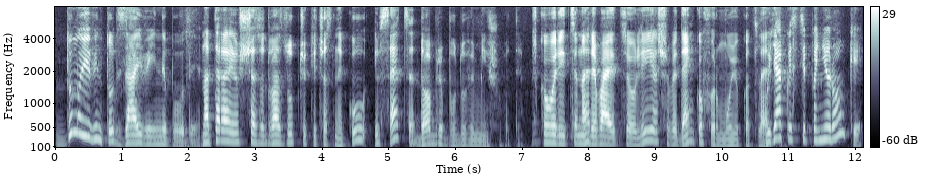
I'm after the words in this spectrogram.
Думаю, він тут зайвий не буде. Натираю ще за два зубчики часнику і все це добре буду вимішувати. В сковорідці нагрівається олія, швиденько формую котлети. У якості паніровки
